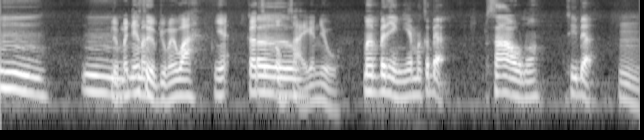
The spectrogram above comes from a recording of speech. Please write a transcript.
อืมอืมหรือมันยังสืบอยู่ไหมวะเนี่ยก็เออสงสัยกันอยู่ มันเป็นอย่างเงี้ยมันก็แบบเศร้าเนาะที่แบบ อืม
